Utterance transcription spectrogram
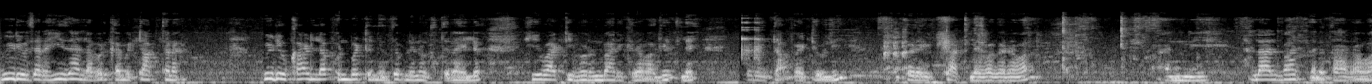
व्हिडिओ जरा ही झाला बरं का मी टाकताना व्हिडिओ काढला पण बटन दबलं नव्हतं राहिलं. ही वाटी भरून बारीक रवा घेतलाय. कढई तापाय ठेवली. कढई आहे बघा रवा. आणि लाल भाजणार हा रवा.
